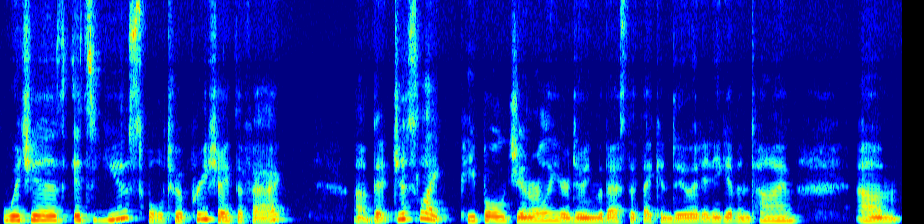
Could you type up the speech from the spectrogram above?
which is it's useful to appreciate the fact uh, that just like people generally are doing the best that they can do at any given time, um,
